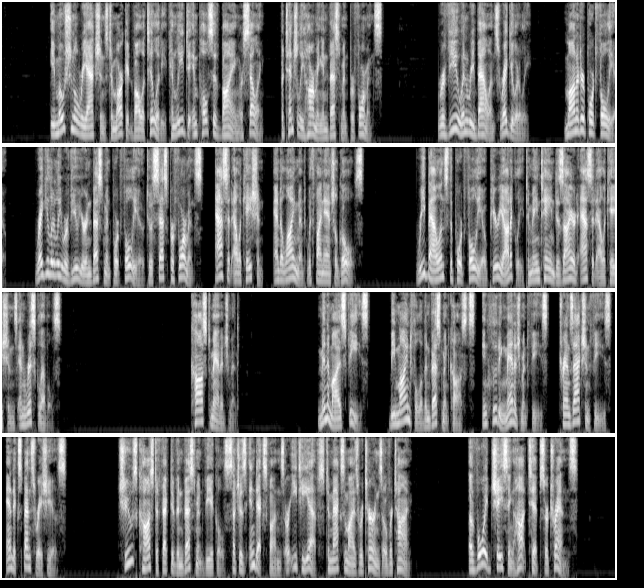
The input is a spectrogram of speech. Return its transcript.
Emotional reactions to market volatility can lead to impulsive buying or selling, potentially harming investment performance. Review and rebalance regularly. Monitor portfolio. Regularly review your investment portfolio to assess performance, asset allocation, and alignment with financial goals. Rebalance the portfolio periodically to maintain desired asset allocations and risk levels. Cost management. Minimize fees. Be mindful of investment costs, including management fees, transaction fees, and expense ratios. Choose cost-effective investment vehicles such as index funds or ETFs to maximize returns over time. Avoid chasing hot tips or trends.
